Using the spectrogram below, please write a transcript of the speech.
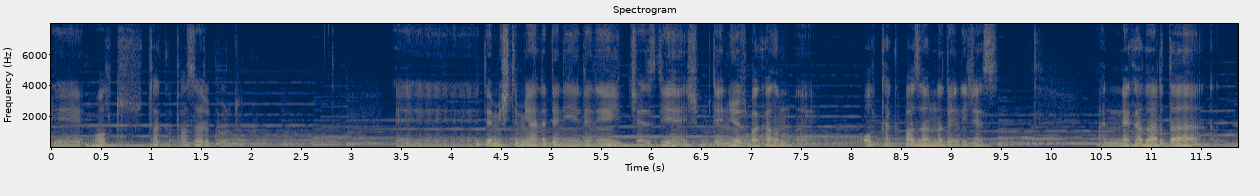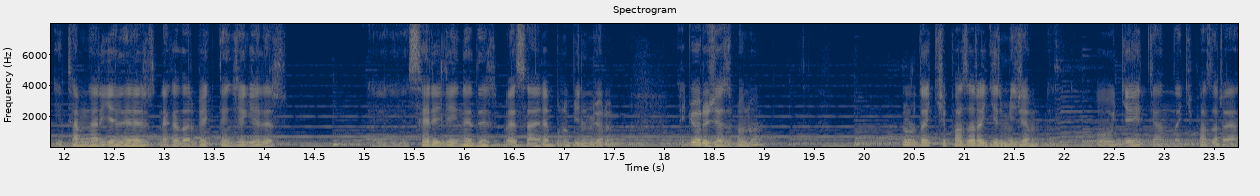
bir old takı pazarı kurduk. Ee, demiştim yani deneye deneye gideceğiz diye. Şimdi deniyoruz bakalım e, old takı pazarını deneyeceğiz. Hani ne kadar da itemler gelir, ne kadar bekleyince gelir, e, seriliği nedir vesaire bunu bilmiyorum. E, göreceğiz bunu. Şuradaki pazara girmeyeceğim. Bu gate yanındaki pazara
